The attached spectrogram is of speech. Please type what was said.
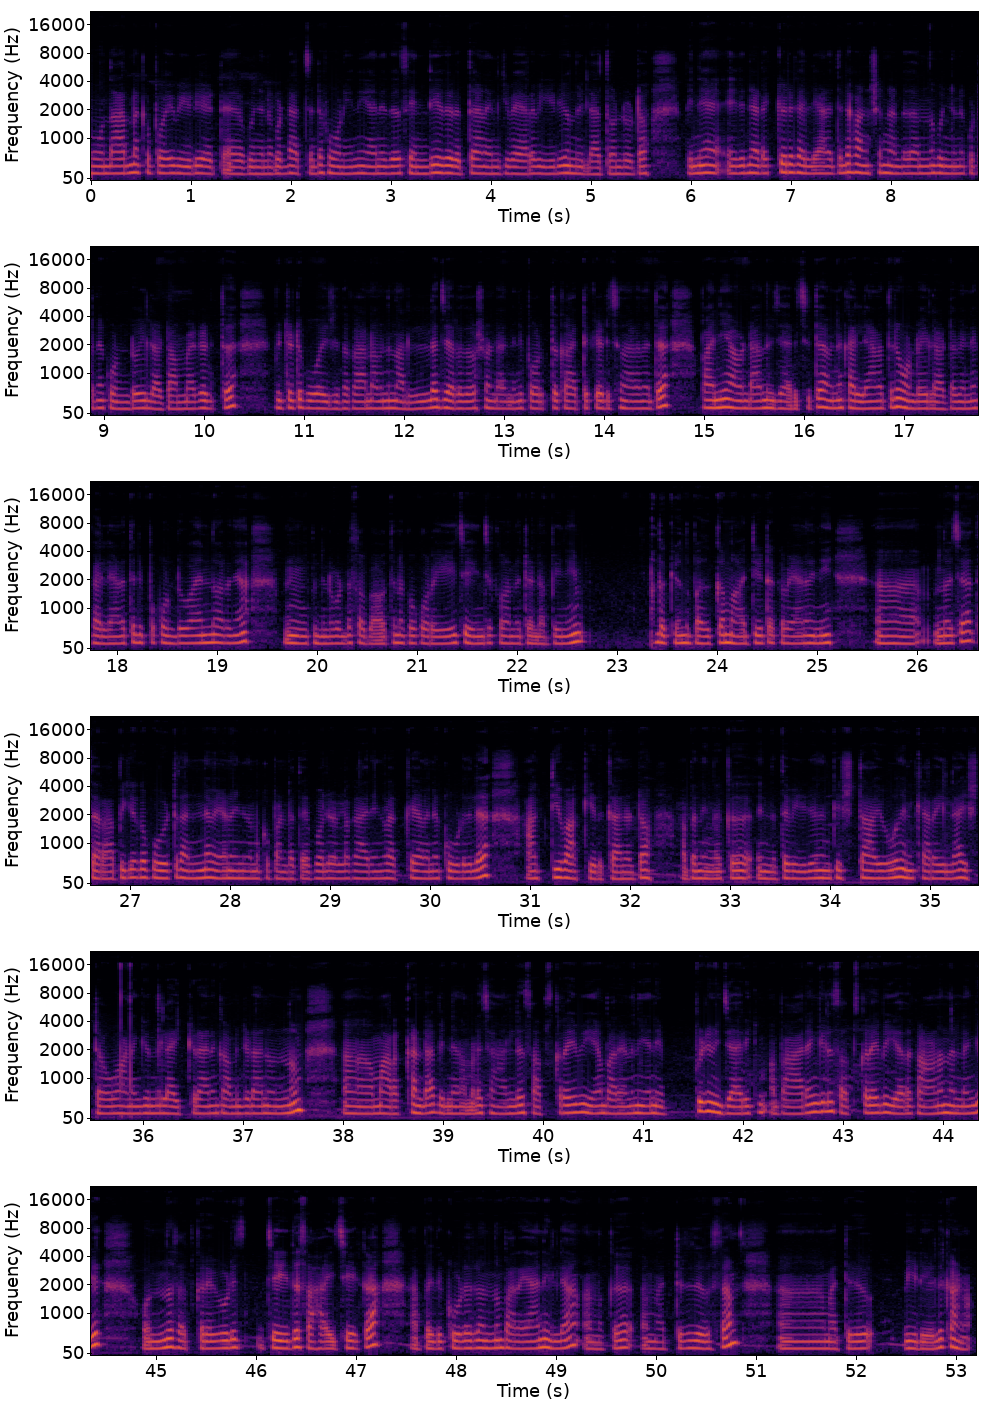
മൂന്നാറിനൊക്കെ പോയ വീഡിയോ ആയിട്ട് കുഞ്ഞിനെ കൊണ്ട് അച്ഛന്റെ ഫോണിൽ നിന്ന് ഞാനിത് സെൻഡ് ചെയ്തെടുത്താണ് എനിക്ക് വേറെ വീഡിയോ ഒന്നും ഇല്ലാത്തതുകൊണ്ട് കേട്ടോ. പിന്നെ ഇതിനിടയ്ക്ക് ഒരു കല്യാണത്തിന്റെ ഫംഗ്ഷൻ കണ്ടത് അന്ന് കുഞ്ഞിനെക്കുട്ടനെ കൊണ്ടുപോയില്ല കേട്ടോ. അമ്മയുടെ അടുത്ത് വിട്ടിട്ട് പോയി ചെയ്തു. കാരണം അവന് നല്ല ജലദോഷം ഉണ്ടായിരുന്നു. ഇനി പുറത്ത് കാറ്റൊക്കെ അടിച്ച് നടന്നിട്ട് പനി ആവണ്ടെന്ന് വിചാരിച്ചിട്ട് അവനെ കല്യാണത്തിന് കൊണ്ടുപോയില്ല കേട്ടോ. പിന്നെ കല്യാണത്തിന് ഇപ്പോൾ കൊണ്ടുപോകാൻ എന്ന് പറഞ്ഞാൽ കുഞ്ഞിനെ കൊണ്ട് സ്വഭാവത്തിനൊക്കെ കുറേ ചേഞ്ചൊക്കെ വന്നിട്ടുണ്ട്. അപ്പോൾ ഇനിയും അതൊക്കെ ഒന്ന് പതുക്കെ മാറ്റിയിട്ടൊക്കെ വേണം. ഇനി എന്ന് വെച്ചാൽ തെറാപ്പിക്കൊക്കെ പോയിട്ട് തന്നെ വേണം ഇനി നമുക്ക് പണ്ടത്തെ പോലെയുള്ള കാര്യങ്ങളൊക്കെ അവനെ കൂടുതൽ ആക്റ്റീവ് ആക്കി എടുക്കാൻ കേട്ടോ. അപ്പോൾ നിങ്ങൾക്ക് ഇന്നത്തെ വീഡിയോ നിങ്ങൾക്ക് ഇഷ്ടമായോ എന്ന് എനിക്കറിയില്ല. ഇഷ്ടമാവുകയാണെങ്കിൽ ഒന്ന് ലൈക്ക് ഇടാനും കമന്റ് ഇടാനും ഒന്നും മറക്കണ്ട. പിന്നെ നമ്മുടെ ചാനൽ സബ്സ്ക്രൈബ് ചെയ്യാൻ പറയണമെന്ന് ഞാൻ എപ്പോഴും വിചാരിക്കും. അപ്പോൾ ആരെങ്കിലും സബ്സ്ക്രൈബ് ചെയ്യാതെ കാണുന്നുണ്ടെങ്കിൽ ഒന്ന് സബ്സ്ക്രൈബ് കൂടി ചെയ്ത് സഹായിച്ചേക്കുക അപ്പോൾ ഇത് കൂടുതലൊന്നും പറയാനില്ല. നമുക്ക് മറ്റൊരു ദിവസം മറ്റൊരു വീഡിയോയിൽ കാണാം.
